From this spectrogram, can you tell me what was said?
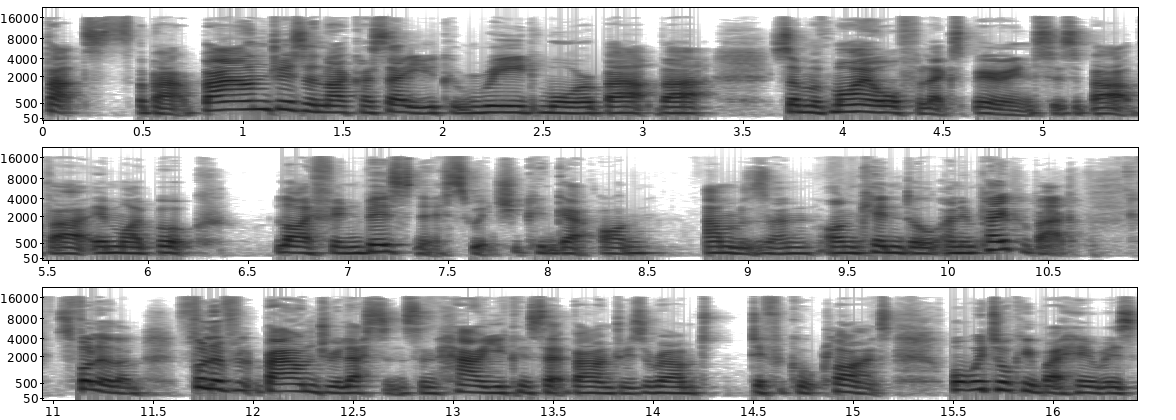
that's about boundaries. And like I say, you can read more about that. Some of my awful experiences about that in my book, Life in Business, which you can get on Amazon, on Kindle, and in paperback. It's full of them, full of boundary lessons and how you can set boundaries around difficult clients. What we're talking about here is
